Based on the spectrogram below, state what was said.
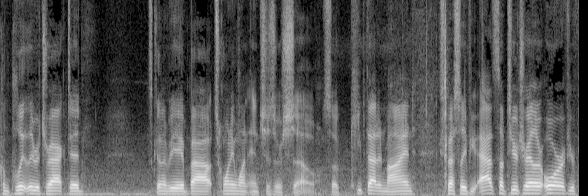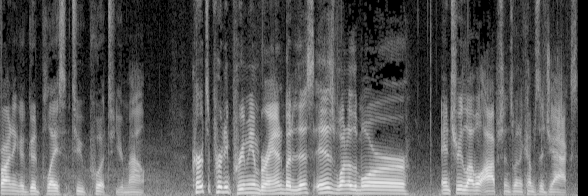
completely retracted, it's gonna be about 21 inches or so. So keep that in mind, especially if you add stuff to your trailer or if you're finding a good place to put your mount. Curt's a pretty premium brand, but this is one of the more entry level options when it comes to jacks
